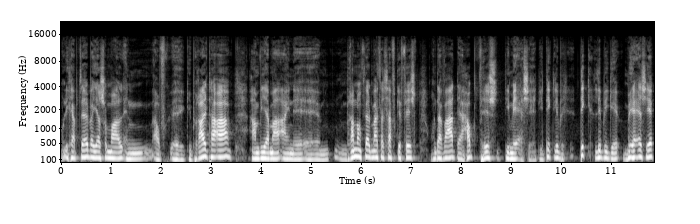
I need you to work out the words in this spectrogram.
Und ich habe selber ja schon mal in, auf äh, Gibraltar, haben wir mal eine äh, Brandungsweltmeisterschaft gefischt und da war der Hauptfisch die Meeresche, die dicklippige, dicklippige Meeresche,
